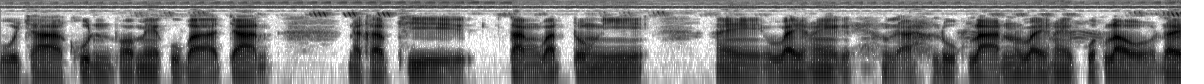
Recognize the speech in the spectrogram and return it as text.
บูชาคุณพ่อแม่ครูบาอาจารย์นะครับ ที่ตั้งวัดตรงนี้ ให้ไว้ให้ลูกหลานไว้ให้พวกเราได้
